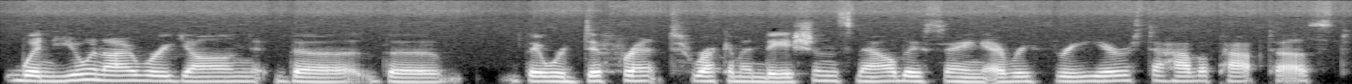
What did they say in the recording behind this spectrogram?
When you and I were young, the the there were different recommendations. Now they're saying every 3 years to have a pap test.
